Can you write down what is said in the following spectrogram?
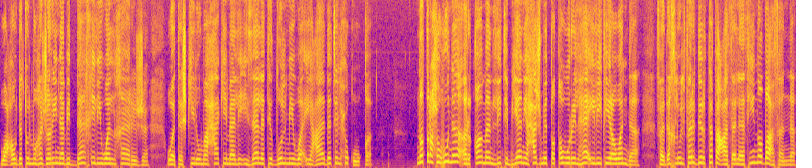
وعودة المهجرين بالداخل والخارج وتشكيل محاكم لإزالة الظلم وإعادة الحقوق. نطرح هنا أرقاما لتبيان حجم التطور الهائل في رواندا. فدخل الفرد ارتفع ثلاثين ضعفا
